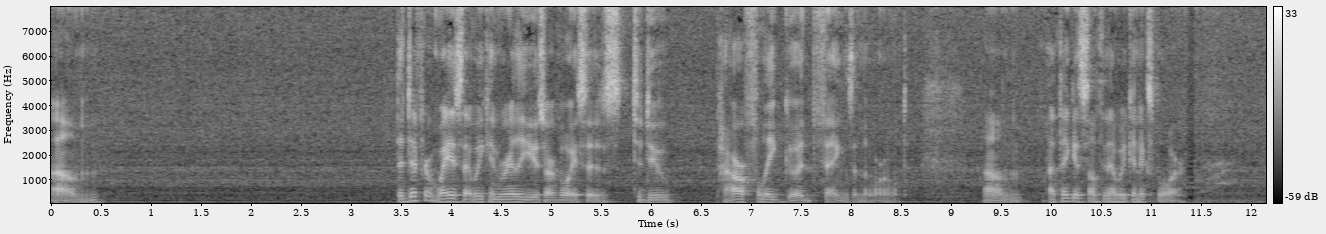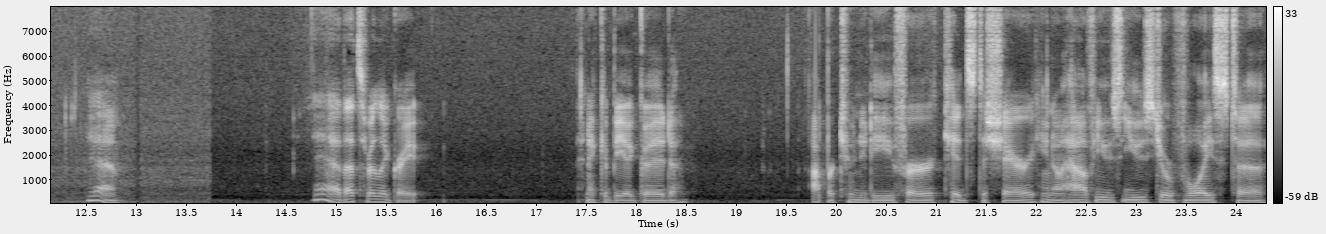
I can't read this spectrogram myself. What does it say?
um, the different ways that we can really use our voices to do powerfully good things in the world. Um, I think it's something that we can explore. Yeah. Yeah, that's really great. And it could be a good opportunity for kids to share, you know, how have you used your voice to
